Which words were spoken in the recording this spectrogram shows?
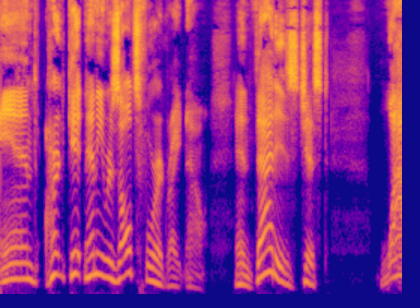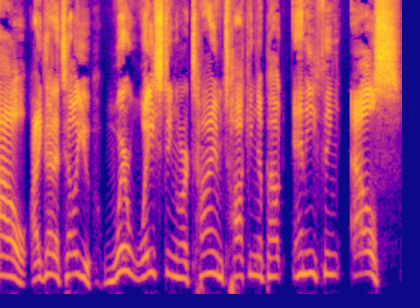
and aren't getting any results for it right now. And that is just Wow, I gotta tell you, we're wasting our time talking about anything else.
